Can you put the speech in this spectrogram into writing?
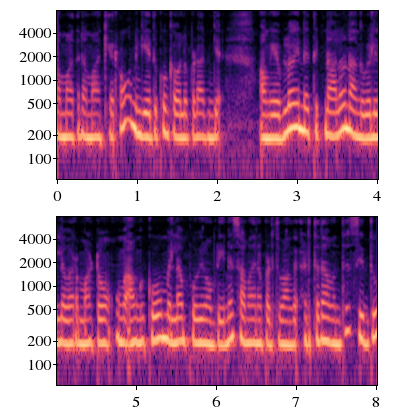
சமாதானமாக்கிடுறோம். நீங்கள் எதுக்கும் கவலைப்படாதீங்க. அவங்க எவ்வளோ என்ன திட்டினாலும் நாங்கள் வெளியில் வரமாட்டோம். உங்கள் அவங்க கோவம் எல்லாம் போயிடும் அப்படின்னு சமாதானப்படுத்துவாங்க. அடுத்ததாக வந்து சித்து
